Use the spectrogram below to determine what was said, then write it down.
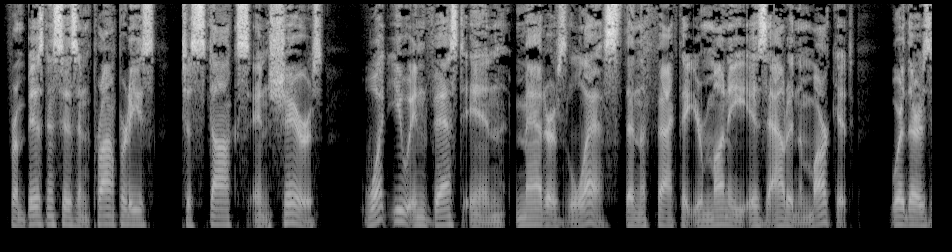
From businesses and properties to stocks and shares, what you invest in matters less than the fact that your money is out in the market where there's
